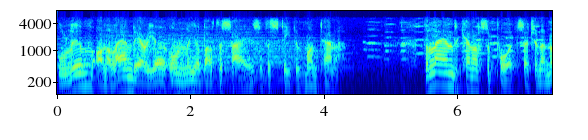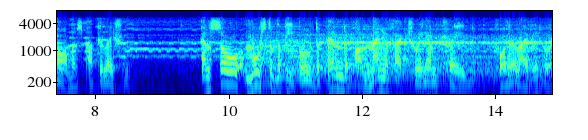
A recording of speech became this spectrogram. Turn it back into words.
who live on a land area only about the size of the state of Montana. The land cannot support such an enormous population. And so most of the people depend upon manufacturing and trade for their livelihood.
